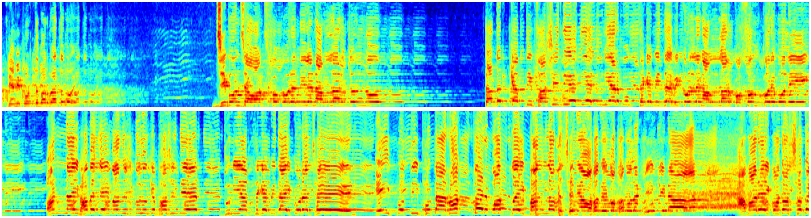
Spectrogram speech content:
আপনি আমি পড়তে পারব এত বই? জীবনটা অক্ষ করে দিলেন আল্লাহর জন্য। তাদেরকে আপনি ফাঁসি দিয়ে দিয়ে দুনিয়ার মুখ থেকে বিদায় করলেন আল্লাহর কসম করে বলি। অন্যায় ভাবে যে মানুষগুলোকে ফাঁসি দিয়ে দুনিয়ার থেকে বিদায় করেছেন, এই প্রতি ফোটা রক্তের বদলাই বাংলাদেশে নেওয়া হবে, কথা বলেন ঠিক কিনা? আমার এই কথার সাথে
